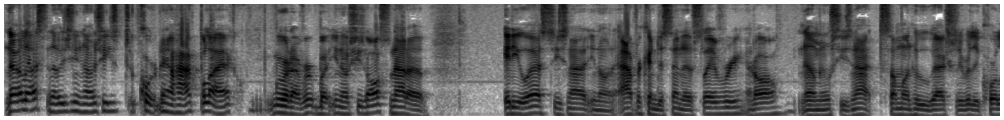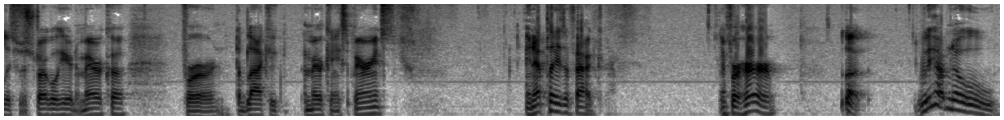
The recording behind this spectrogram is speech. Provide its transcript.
Nevertheless, know, you know she's you know, half black, whatever, but you know she's also not a ADOS. She's not you know an African descendant of slavery at all. You know, I mean, she's not someone who actually really correlates with the struggle here in America for the Black American experience, and that plays a factor. And for her, look, we have no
